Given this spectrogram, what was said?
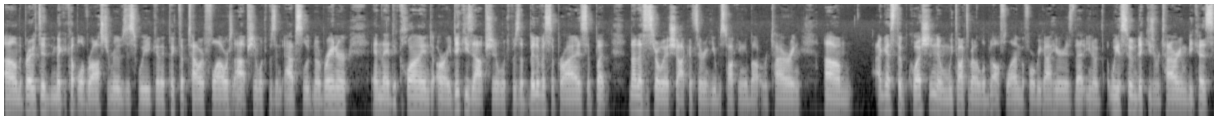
Um, the Braves did make a couple of roster moves this week. They picked up Tyler Flowers' option, which was an absolute no-brainer, and they declined R.A. Dickey's option, which was a bit of a surprise, but not necessarily a shock considering he was talking about retiring. Um, I guess the question, and we talked about a little bit offline before we got here, is that you know we assume Dickey's retiring because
